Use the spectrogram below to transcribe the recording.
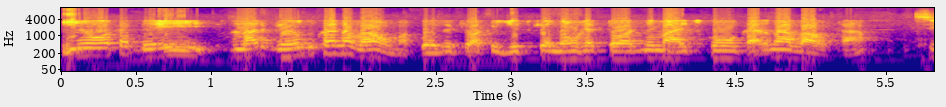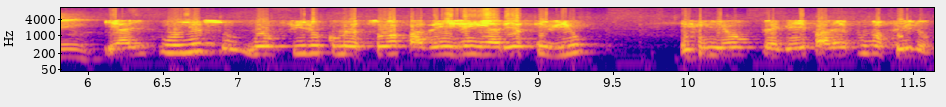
E eu acabei largando o carnaval, uma coisa que eu acredito que eu não retorne mais com o carnaval, tá? Sim. E aí com isso, meu filho começou a fazer engenharia civil. E eu peguei e falei pro meu filho,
